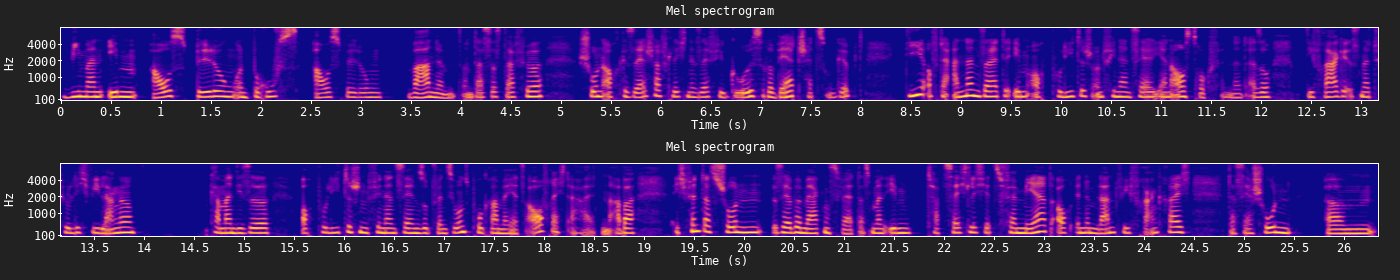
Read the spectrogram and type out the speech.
wie man eben Ausbildung und Berufsausbildung wahrnimmt und dass es dafür schon auch gesellschaftlich eine sehr viel größere Wertschätzung gibt, die auf der anderen Seite eben auch politisch und finanziell ihren Ausdruck findet. Also die Frage ist natürlich, wie lange kann man diese auch politischen finanziellen Subventionsprogramme jetzt aufrechterhalten. Aber ich finde das schon sehr bemerkenswert, dass man eben tatsächlich jetzt vermehrt auch in einem Land wie Frankreich, das ja schon ähm,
